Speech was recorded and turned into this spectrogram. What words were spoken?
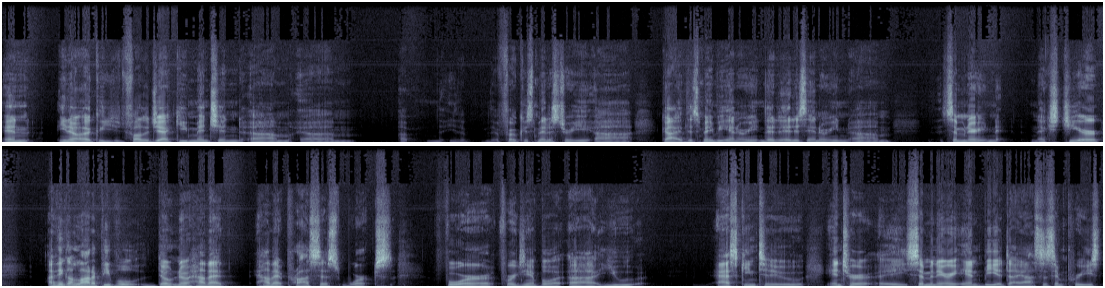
And you know, Father Jack, you mentioned um, um, uh, the, the, FOCUS ministry uh, guy that's maybe entering that it is entering um, seminary ne- next year. I think a lot of people don't know how that how that process works. For for example, uh, you asking to enter a seminary and be a diocesan priest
